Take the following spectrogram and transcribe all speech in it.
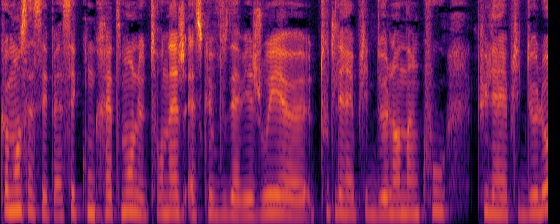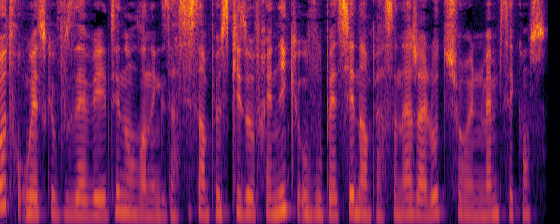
Comment ça s'est passé concrètement le tournage? Est-ce que vous avez joué euh, toutes les répliques de l'un d'un coup, puis les répliques de l'autre, ou est-ce que vous avez été dans un exercice un peu schizophrénique où vous passiez d'un personnage à l'autre sur une même séquence?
